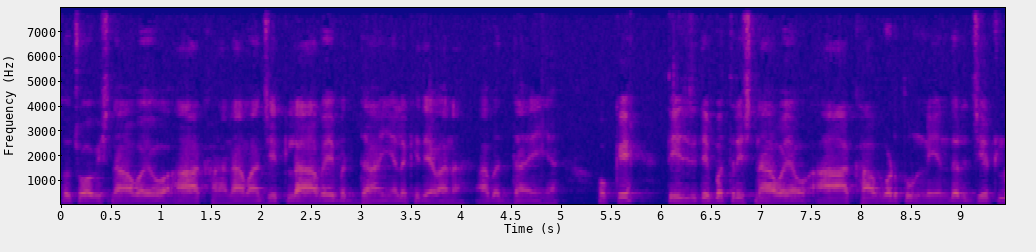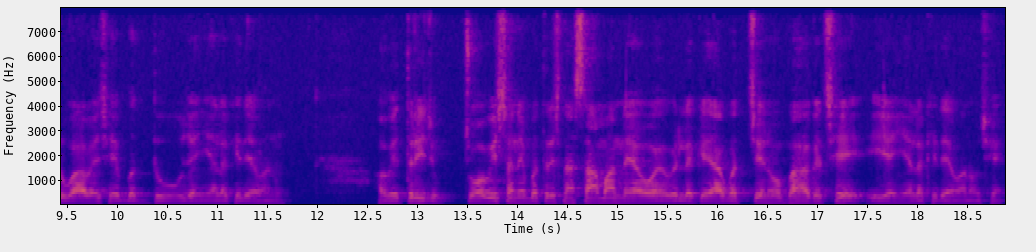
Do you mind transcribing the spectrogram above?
તો ચોવીસના અવયવ આ ખાનામાં જેટલા આવે બધા અહીંયા લખી દેવાના. આ બધા અહીંયા. ઓકે? તે જ રીતે બત્રીસના અવયવ, આ આખા વર્તુળની અંદર જેટલું આવે છે બધું જ અહીંયા લખી દેવાનું. હવે ત્રીજું, ચોવીસ અને બત્રીસના સામાન્ય અવયવ એટલે કે આ વચ્ચેનો ભાગ છે એ અહીંયા લખી દેવાનો છે.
